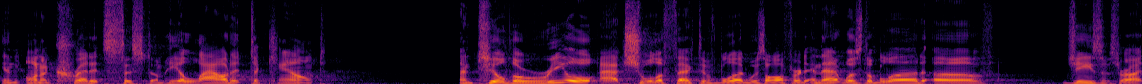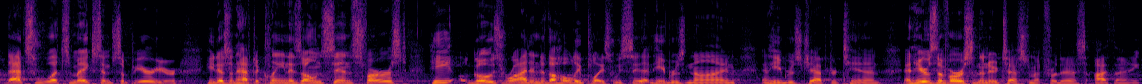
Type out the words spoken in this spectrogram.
in, on a credit system. He allowed it to count until the real actual effective blood was offered, and that was the blood of Jesus, right? That's what makes him superior. He doesn't have to clean his own sins first. He goes right into the holy place. We see that in Hebrews 9 and Hebrews chapter 10. And here's the verse in the New Testament for this, I think.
